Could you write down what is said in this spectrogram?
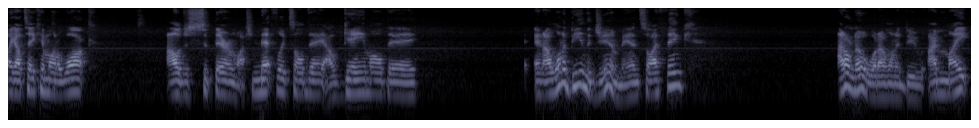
Like, I'll take him on a walk. I'll just sit there and watch Netflix all day. I'll game all day. And I want to be in the gym, man. So I think. I don't know what I want to do. I might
